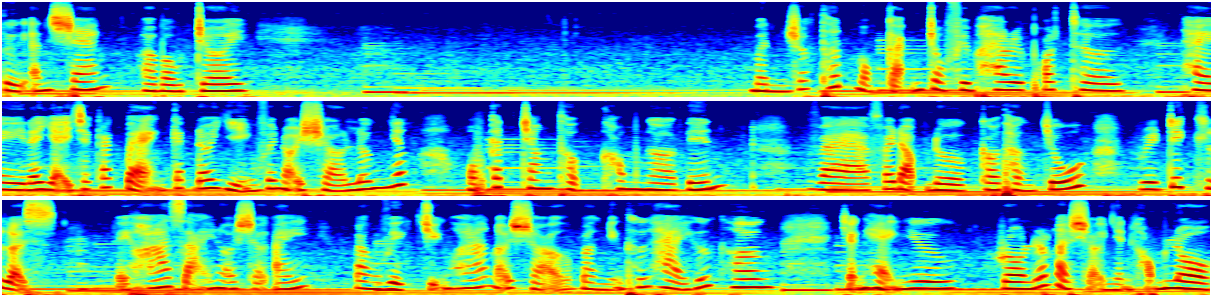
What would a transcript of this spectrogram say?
từ ánh sáng và bầu trời? Mình rất thích một cảnh trong phim Harry Potter, thầy đã dạy cho các bạn cách đối diện với nỗi sợ lớn nhất một cách chân thực không ngờ đến. Và phải đọc được câu thần chú ridiculous để hóa giải nỗi sợ ấy, bằng việc chuyển hóa nỗi sợ bằng những thứ hài hước hơn. Chẳng hạn như, Ron rất là sợ nhện khổng lồ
